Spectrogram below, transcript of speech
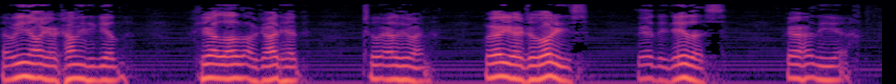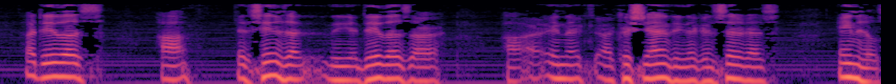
that we know you're coming to give pure love of Godhead to everyone. We are your devotees. We are the Devas. We are the uh, Devas. Uh, it seems that the Devas are uh, in uh, Christianity, they're considered as angels.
